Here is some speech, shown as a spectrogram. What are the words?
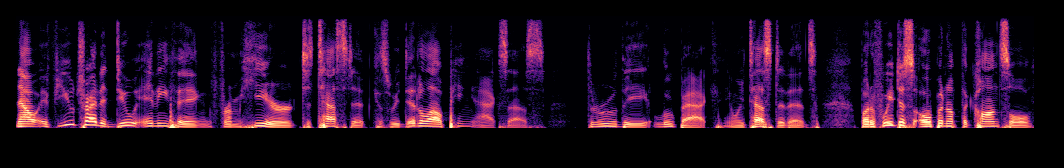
now if you try to do anything from here to test it, because we did allow ping access through the loopback and we tested it, but if we just open up the console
